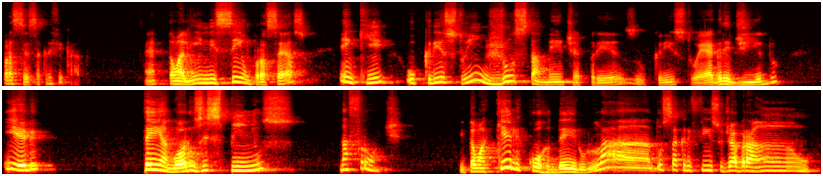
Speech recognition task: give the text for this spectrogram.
para ser sacrificado. Né? Então ali inicia um processo em que o Cristo injustamente é preso, o Cristo é agredido e ele tem agora os espinhos na fronte. Então, aquele cordeiro lá do sacrifício de Abraão,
